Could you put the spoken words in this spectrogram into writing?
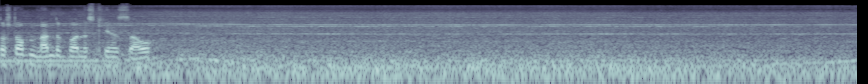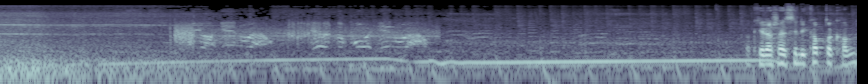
Der Start- und Landebahn ist keine Sau. Okay, der scheiß Helikopter kommt.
